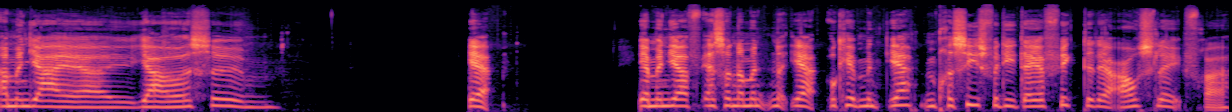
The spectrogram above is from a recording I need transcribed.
Jamen, jeg er, jeg er også... Øh, ja. Jamen, jeg, altså, når man, når- ja, okay, men ja, men præcis, fordi da jeg fik det der afslag fra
